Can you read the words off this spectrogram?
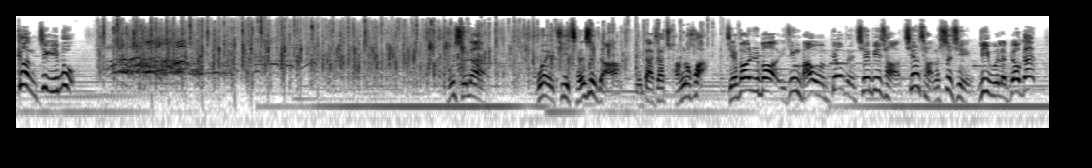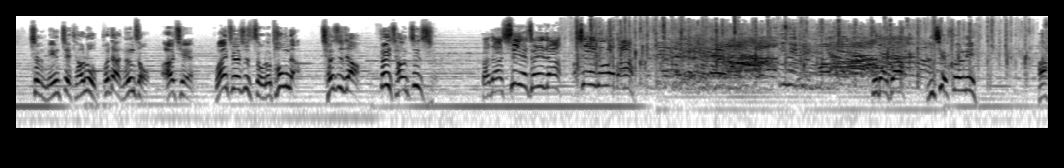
更进一步。同时呢，我也替陈市长给大家传个话：解放日报已经把我们标准铅笔厂迁厂的事情立为了标杆，证明这条路不但能走，而且完全是走得通的。陈市长非常支持，大家谢谢陈市长，谢谢刘老板，谢谢陈市长，祝大家一切顺利，啊，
